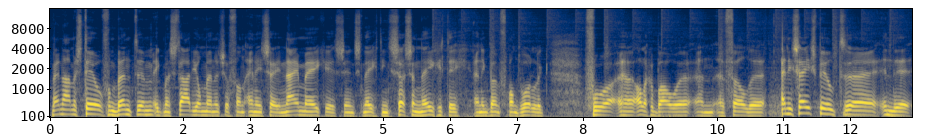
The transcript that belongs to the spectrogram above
Mijn naam is Theo van Bentum, ik ben stadionmanager van NEC Nijmegen sinds 1996 en ik ben verantwoordelijk voor uh, alle gebouwen en uh, velden. NEC speelt uh, in de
